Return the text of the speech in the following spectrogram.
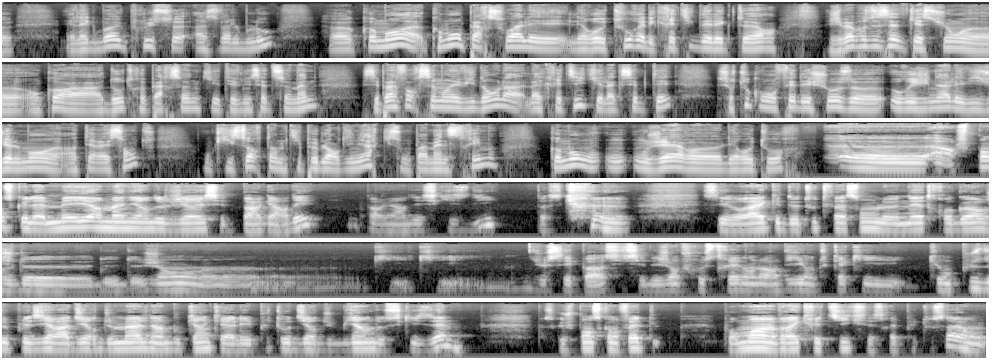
Elec Boy plus Asphalt Blue. comment, comment on perçoit les, les, retours et les critiques des lecteurs? J'ai pas posé cette question encore à, d'autres personnes qui étaient venues cette semaine. C'est pas forcément évident la, critique et l'accepter, surtout quand on fait des choses originales et visuellement intéressantes ou qui sortent un petit peu de l'ordinaire, qui sont pas mainstream. Comment on gère les retours? Alors, je pense que la meilleure manière de le gérer, c'est de pas regarder regarder ce qui se dit parce que c'est vrai que de toute façon le net regorge de, de, gens euh, qui, qui, je sais pas si c'est des gens frustrés dans leur vie en tout cas qui, qui ont plus de plaisir à dire du mal d'un bouquin qu'à aller plutôt dire du bien de ce qu'ils aiment. Parce que je pense qu'en fait pour moi un vrai critique ce serait plutôt ça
